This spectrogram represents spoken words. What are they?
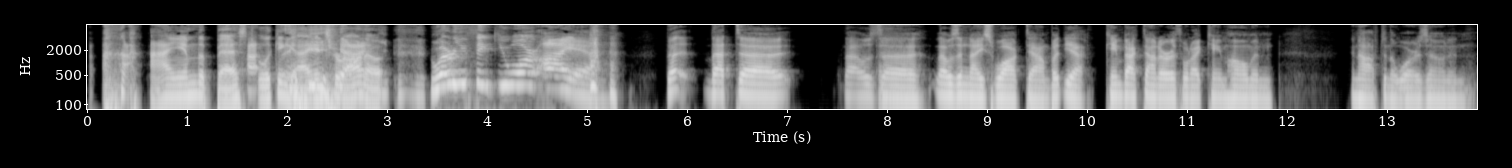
I am the best looking guy in Yeah, Toronto. Where do you think you are? I am. that that uh that was uh that was a nice walk down. But yeah, came back down to earth when I came home and and hopped in the war zone and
